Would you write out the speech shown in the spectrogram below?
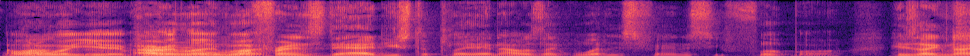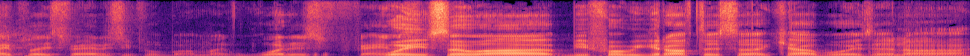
I wonder what ago. year. I remember like when what? my friend's dad used to play, and I was like, "What is fantasy football?" He's like, "No, he plays fantasy football." I'm like, "What is fantasy?" Wait, so uh, before we get off this uh, Cowboys and Mhm. uh,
